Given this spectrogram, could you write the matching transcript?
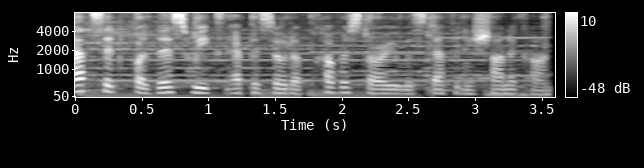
That's it for this week's episode of Cover Story with Stephanie Shonekan,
